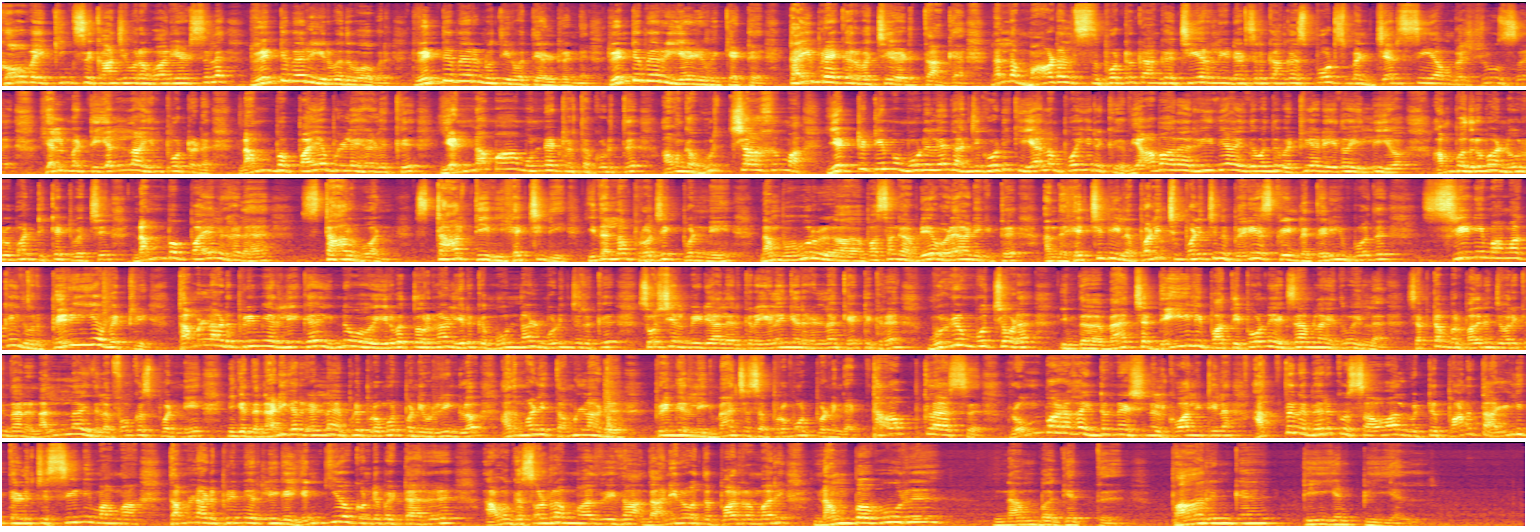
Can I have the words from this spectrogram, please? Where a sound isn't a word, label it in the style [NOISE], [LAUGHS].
கோவை கிங்ஸ் காஞ்சிபுரம் வாரியர்ஸ்ல ரெண்டு பேர் இருபது ஓவர் ரெண்டு பேர் நூத்தி இருபத்தி ஏழு ரன் ரெண்டு பேர் ஏழு விக்கெட்டு டை பிரேக்கர் வச்சு எடுத்தாங்க. நல்ல மாடல்ஸ் போட்டிருக்காங்க சியர் லீடர்ஸ் இருக்காங்க ஸ்போர்ட்ஸ்மேன் ஜெர்சி அவங்க ஷூஸ் ஹெல்மெட் எல்லாம் இம்போர்ட்டடு நம்ம பய பிள்ளைகளுக்கு என்னமா முன்னேற்றத்தை கொடுத்து அவங்க உற்சாகமா எட்டு டீம் மூணுலேருந்து அஞ்சு கோடிக்கு ஏலம் போயிருக்கு. வியாபார ரீதியா இது வந்து வெற்றி அடையுதோ இல்லையோ ஐம்பது ரூபா நூறு டிக்கெட் வச்சு நம்ம பயல்களை Star One Star TV HD இதெல்லாம் ப்ரொஜெக்ட் பண்ணி நம்ம ஊர் பசங்க அப்படியே விளையாடிக்கிட்டு அந்த ஹெச்டியில் பளிச்சு பளிச்சுன்னு பெரிய ஸ்க்ரீனில் தெரியும் போது ஸ்ரீனிமாமாக்கு இது ஒரு பெரிய வெற்றி. தமிழ்நாடு பிரீமியர் லீக்கை இன்னும் இருபத்தோரு நாள் இருக்குது மூணு நாள் முடிஞ்சிருக்கு. சோஷியல் மீடியாவில் இருக்கிற இளைஞர்கள்லாம் கேட்டுக்கிற முழு மூச்சோட இந்த மேட்சை டெய்லி பார்த்து. இப்போ ஒன்றும் எக்ஸாம்லாம் எதுவும் இல்லை. செப்டம்பர் பதினஞ்சு வரைக்கும் தானே. நல்லா இதில் ஃபோக்கஸ் பண்ணி நீங்கள் இந்த நடிகர்கள்லாம் எப்படி ப்ரோமோட் பண்ணி விடுறீங்களோ அது மாதிரி தமிழ்நாடு ப்ரீமியர் லீக் மேட்சஸை ப்ரோமோட் பண்ணுங்கள் டாப் கிளாஸ் ரொம்ப அழகாக இன்டர்நேஷ்னல் குவாலிட்டியில் அத்தனை பேருக்கும் சவால் விட்டு பணத்தை அள்ளி தெளித்து சினிமாமா தமிழ்நாடு ப்ரீமியர் லீகை எங்கேயோ கொண்டு போயிட்டாரு. அவங்க சொல்கிற மாதிரி தான் அந்த அனிரோத்தை பாடுற மாதிரி நம்ம ஊர் நம்ம கெத்து. பாருங்க டிஎன்பிஎல்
